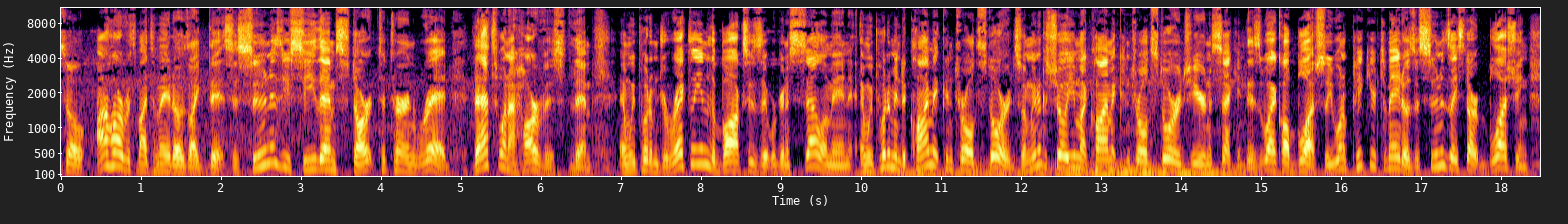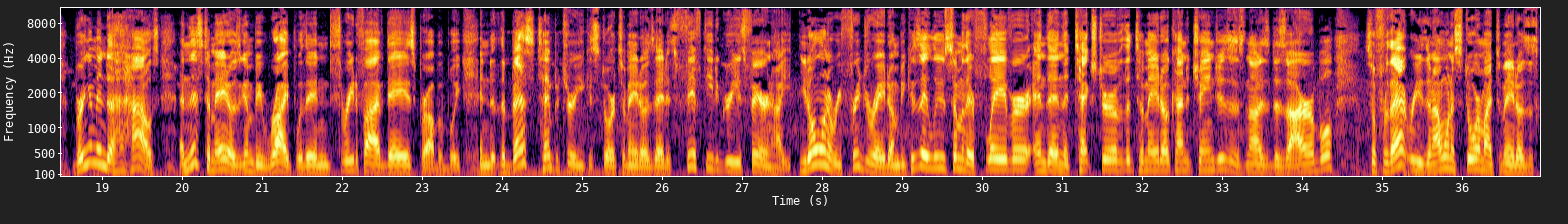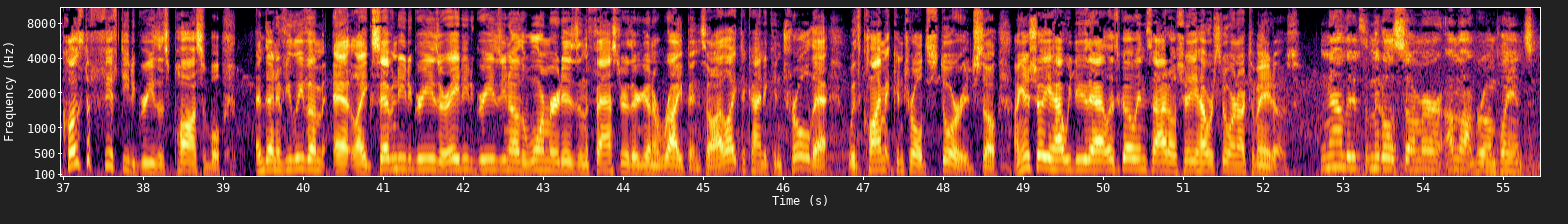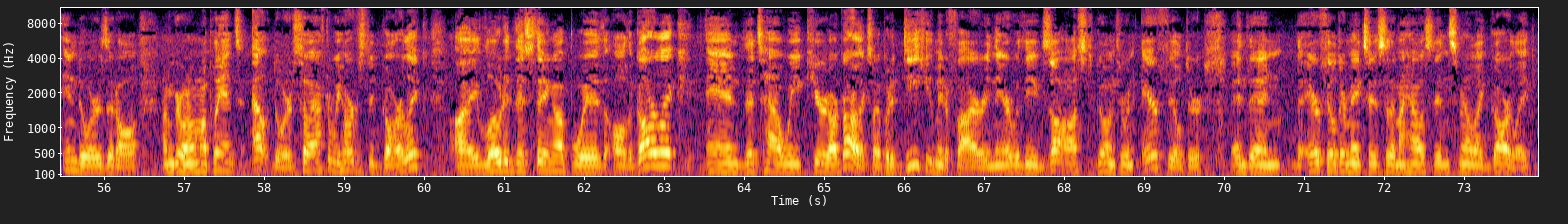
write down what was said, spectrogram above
So I harvest my tomatoes like this. As soon as you see them start to turn red, that's when I harvest them. And we put them directly into the boxes that we're gonna sell them in and we put them into climate controlled storage. So I'm gonna show you my climate controlled storage here in a second. This is what I call blush. So you wanna pick your tomatoes as soon as they start blushing, bring them into the house and this tomato is gonna be ripe within three to five days probably. And the best temperature you can store tomatoes at is 50 degrees Fahrenheit. You don't wanna refrigerate them because they lose some of their their flavor and then the texture of the tomato kind of changes. It's not as desirable. So for that reason, I want to store my tomatoes as close to 50 degrees as possible. And then if you leave them at like 70 degrees or 80 degrees, you know, the warmer it is and the faster they're gonna ripen. So I like to kind of control that with climate controlled storage. So I'm gonna show you how we do that. Let's go inside. I'll show you how we're storing our tomatoes now that it's the middle of summer, I'm not growing plants indoors at all. I'm growing all my plants outdoors. So after we harvested garlic, I loaded this thing up with all the garlic and that's how we cured our garlic. So I put a dehumidifier in there with the exhaust going through an air filter and then the air filter makes it so that my house didn't smell like garlic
